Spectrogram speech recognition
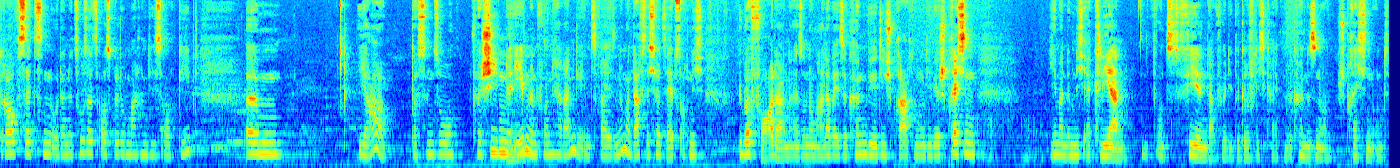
draufsetzen oder eine Zusatzausbildung machen, die es auch gibt. Ähm, ja, das sind so verschiedene Ebenen von Herangehensweisen. Ne? Man darf sich halt selbst auch nicht überfordern. Also normalerweise können wir die Sprachen, die wir sprechen, jemandem nicht erklären. Uns fehlen dafür die Begrifflichkeiten. Wir können es nur sprechen und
